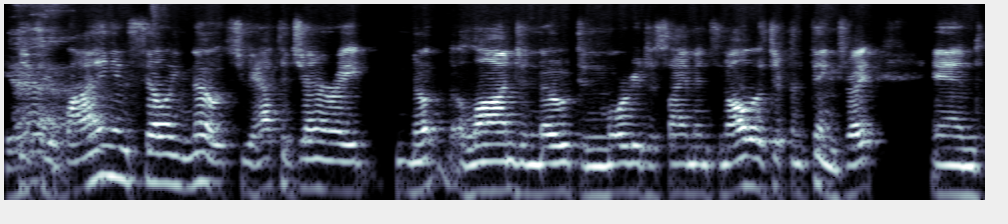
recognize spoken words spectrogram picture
yeah. if you're buying and selling notes, you have to generate note, allonge and note and mortgage assignments and all those different things, right? And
